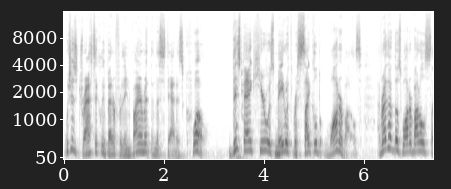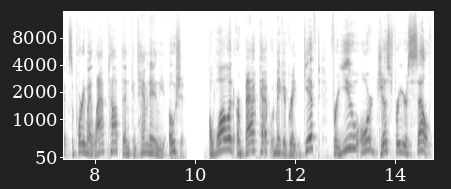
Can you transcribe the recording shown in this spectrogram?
which is drastically better for the environment than the status quo. This bag here was made with recycled water bottles. I'd rather have those water bottles like supporting my laptop than contaminating the ocean. A wallet or backpack would make a great gift for you or just for yourself.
